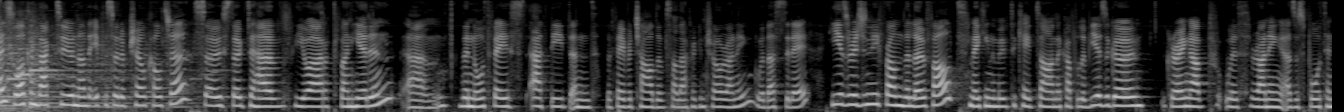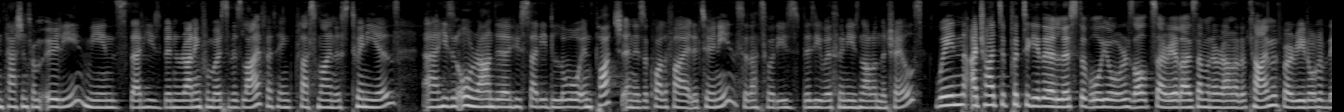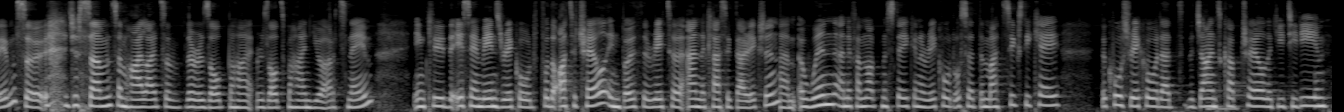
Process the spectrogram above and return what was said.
guys, welcome back to another episode of Trail Culture. So stoked to have Johardt van Heerden, um, the North Face athlete and the favorite child of South African trail running, with us today. He is originally from the Lowveld, making the move to Cape Town a couple of years ago. Growing up with running as a sport and passion from early means that he's been running for most of his life, I think plus minus 20 years. Uh, he's an all rounder who studied law in Potch and is a qualified attorney, so that's what he's busy with when he's not on the trails. When I tried to put together a list of all your results, I realized I'm going to run out of time if I read all of them. So just some some highlights of the result behind results behind Johardt's name include the SM Benz record for the Otter Trail in both the Retto and the Classic direction, um, a win, and if I'm not mistaken, a record also at the Mud 60K, the course record at the Giants Cup Trail at UTD,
